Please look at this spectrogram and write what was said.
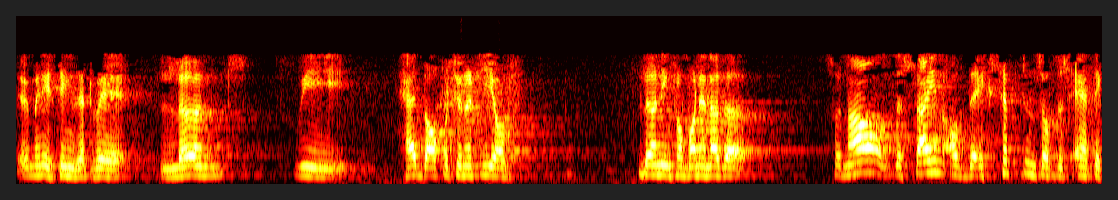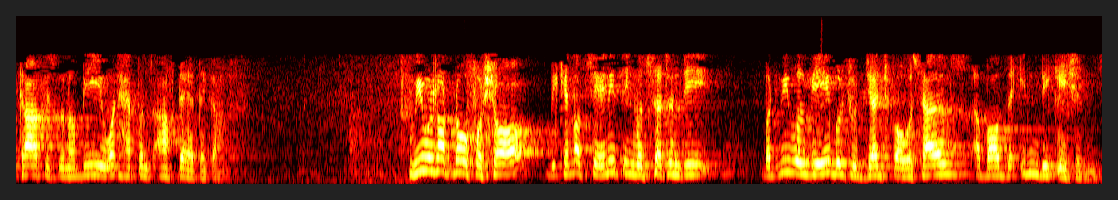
There were many things that were learned. We had the opportunity of learning from one another. So now the sign of the acceptance of this i'tikaf is going to be what happens after i'tikaf. We will not know for sure, we cannot say anything with certainty, but we will be able to judge for ourselves about the indications.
